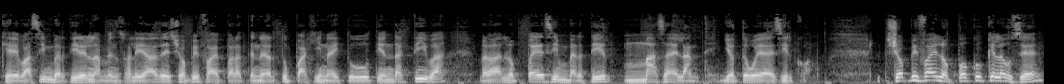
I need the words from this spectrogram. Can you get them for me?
que vas a invertir en la mensualidad de Shopify para tener tu página y tu tienda activa, ¿verdad? Lo puedes invertir más adelante. Yo te voy a decir cómo. Shopify, lo poco que la usé,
